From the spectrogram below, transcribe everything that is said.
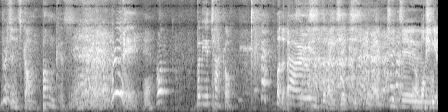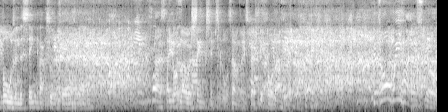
Britain's gone bonkers. really? Yeah. What? What do you tackle? Well, the basics. The basics. You know, washing your balls in the sink, that sort of thing. They've got lower sinks in schools, haven't they? Especially for that. Because all we had at school,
